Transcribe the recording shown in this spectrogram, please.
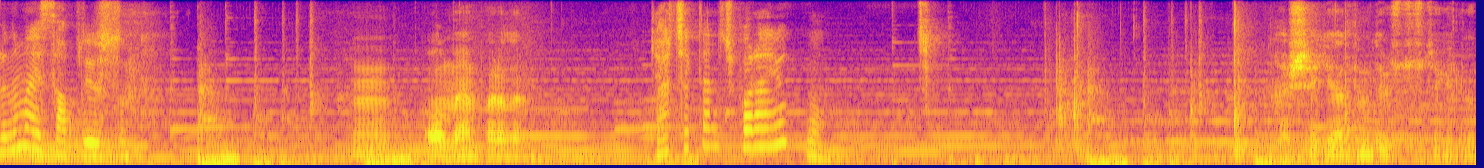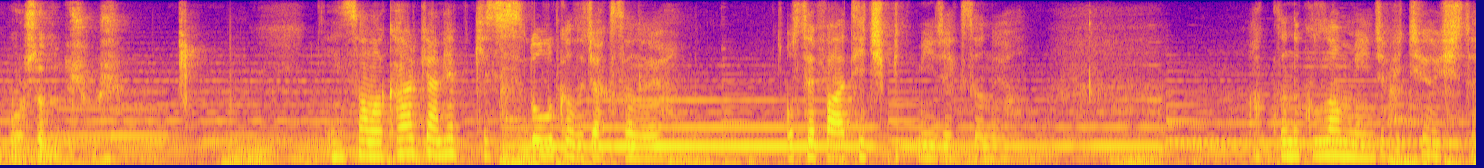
Paranı mı hesaplıyorsun? Olmayan paralarım. Gerçekten hiç paran yok mu? Her şey geldiğimde üst üste geliyor. Borsada düşmüş. İnsan akarken hep kesisi dolu kalacak sanıyor. O sefaat hiç bitmeyecek sanıyor. Aklını kullanmayınca bitiyor işte.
